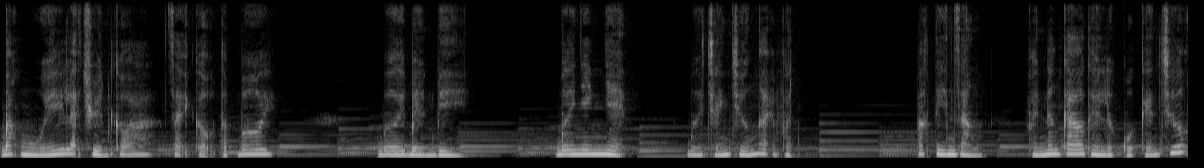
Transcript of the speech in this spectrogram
Bác muối lại chuyển cậu à, dạy cậu tập bơi. Bơi bền bỉ, bơi nhanh nhẹn, bơi tránh chướng ngại vật. Bác tin rằng phải nâng cao thể lực của kén trước,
